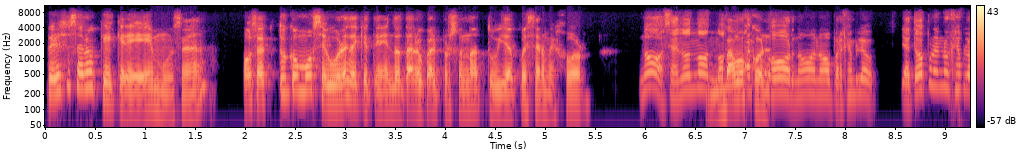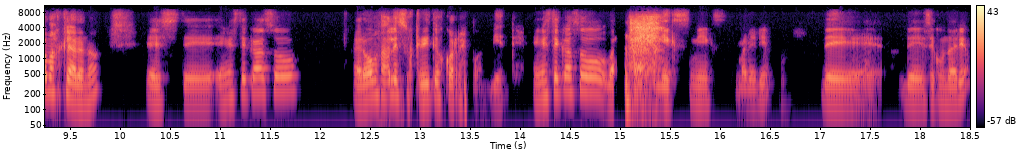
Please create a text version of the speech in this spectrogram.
pero eso es algo que creemos, ¿ah? O sea, ¿tú cómo aseguras de que teniendo tal o cual persona tu vida puede ser mejor? No, o sea, no, no, no Vamos con- mejor, no, no, por ejemplo, ya te voy a poner un ejemplo más claro, ¿no? Este, en este caso, a ver, vamos a darle sus créditos correspondientes. En este caso, mi ex, mi ex, Valeria, de, de secundaria,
